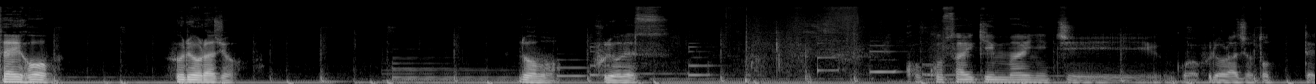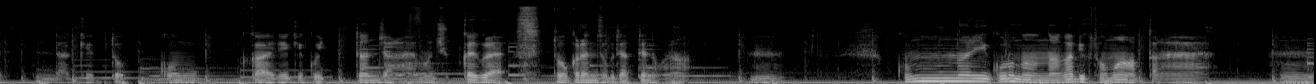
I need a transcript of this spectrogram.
テイホーム不良ラジオ。どうも不良です。ここ最近毎日こう不良ラジオ撮ってんだけど今回で結構いったんじゃない？もう10回ぐらい10日連続でやってんのかな？うん。こんなにコロナ長引くと思わなかったね。うん。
